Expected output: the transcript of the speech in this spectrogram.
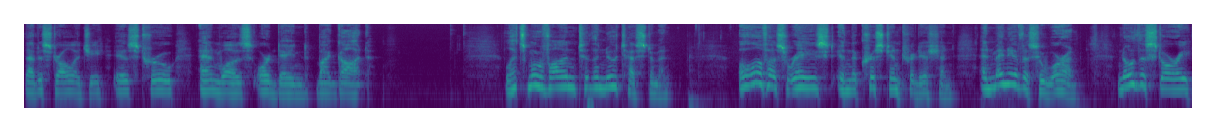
that astrology is true and was ordained by God. Let's move on to the New Testament. All of us raised in the Christian tradition, and many of us who weren't, know the story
